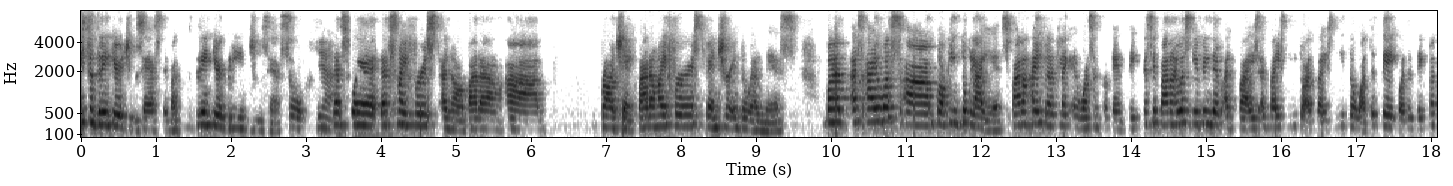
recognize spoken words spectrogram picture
is to drink your juices, diba? To drink your green juices. So yeah. that's where that's my first ano, parang um, project, para my first venture into wellness. But as I was um, talking to clients, parang I felt like I wasn't authentic kasi parang I was giving them advice, advice dito, advice dito, what to take, what to take. But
